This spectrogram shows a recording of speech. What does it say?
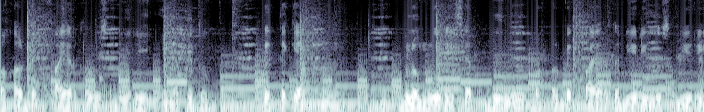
bakal backfire ke lu sendiri. Ingat itu. Kritik yang belum lu riset dulu bakal backfire ke diri lu sendiri.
